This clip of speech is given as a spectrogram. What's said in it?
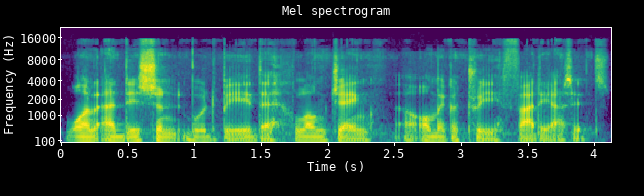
one addition would be the long chain uh, omega 3 fatty acids.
